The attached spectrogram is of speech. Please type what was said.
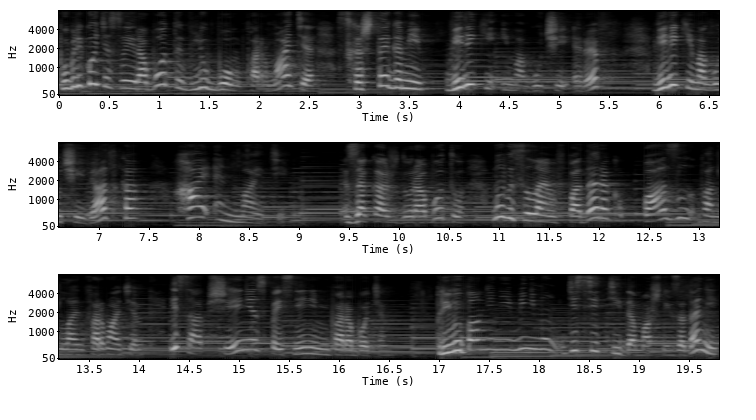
Публикуйте свои работы в любом формате с хэштегами «Великий и могучий РФ», «Великий и могучий Вятка», «High and Mighty». За каждую работу мы высылаем в подарок пазл в онлайн-формате и сообщение с пояснениями по работе. При выполнении минимум 10 домашних заданий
